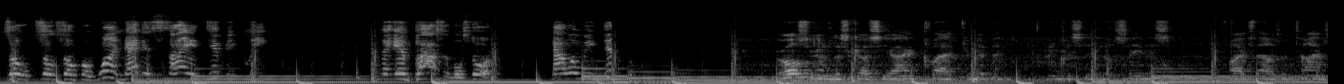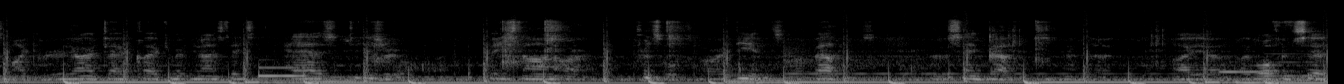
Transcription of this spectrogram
So, so, so for one, that is scientifically an impossible story. Now, when we did, We're also going to discuss the ironclad commitment. I'll say this 5,000 times in my career. The ironclad commitment the United States has to Israel based on our principles, our ideas, our values. They're the same values. And uh, I, uh, I've often said,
